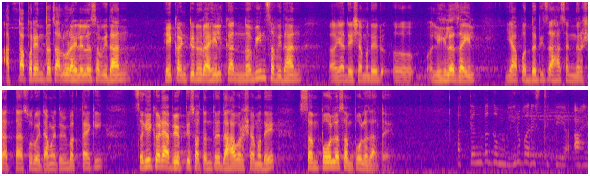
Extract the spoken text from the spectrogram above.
आत्तापर्यंत चालू राहिलेलं संविधान हे कंटिन्यू राहील का? नवीन संविधान या देशामध्ये लिहिलं जाईल या पद्धतीचा हा संघर्ष आत्ता सुरू आहे. त्यामुळे तुम्ही बघताय की सगळीकडे अभिव्यक्ती स्वातंत्र्य दहा वर्षामध्ये संपवलं संपवलं जात आहे. अत्यंत गंभीर परिस्थिती आहे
